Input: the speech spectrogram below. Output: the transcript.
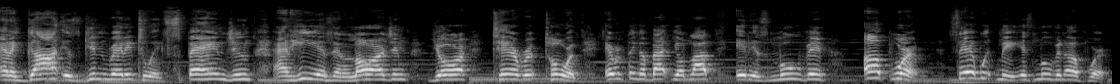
And God is getting ready to expand you and He is enlarging your territory. Everything about your life, it is moving upward. Say it with me. It's moving upward.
